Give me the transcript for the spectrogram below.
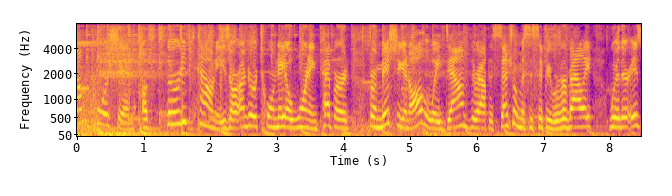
some portion of 30 counties are under a tornado warning, peppered from Michigan all the way down throughout the central Mississippi River Valley, where there is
